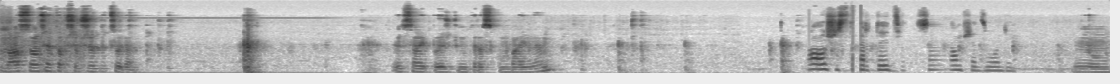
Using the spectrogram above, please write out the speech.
No, sąsiad to przeprzydy cudem. Sami pojeździmy teraz kombajnem. O, już startycy. Sąsiad złodziej. No.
